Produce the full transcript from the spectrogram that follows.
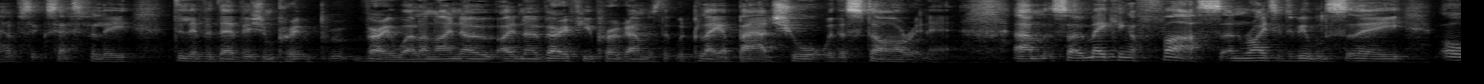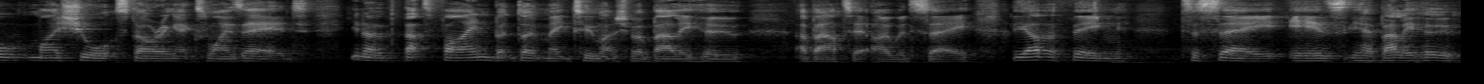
have successfully delivered their vision pr- pr- very well and i know i know very few programmers that would play a bad short with a star in it. Um, so making a fuss and writing to people to say oh my short starring xyz you know that's fine but don't make too much of a ballyhoo about it i would say. The other thing to say is yeah ballyhoo.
